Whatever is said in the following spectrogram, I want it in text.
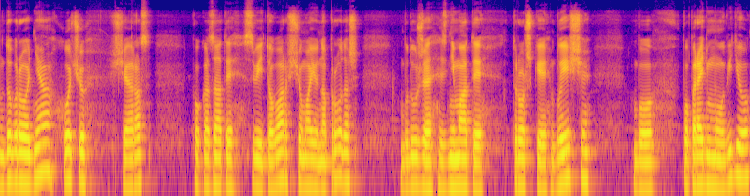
Доброго дня! Хочу ще раз показати свій товар, що маю на продаж. Буду вже знімати трошки ближче, бо в попередньому відео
